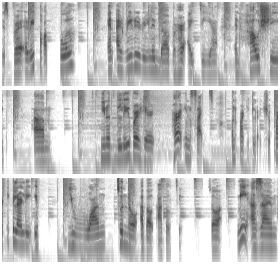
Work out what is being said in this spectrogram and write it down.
she's very thoughtful, and I really, really love her idea and how she um you know deliver her her insights on particular issue, particularly if you want to know about adulting. So me as I'm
